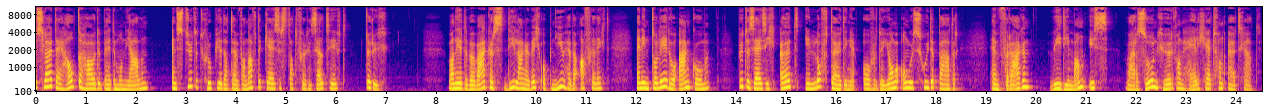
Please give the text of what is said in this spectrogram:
besluit hij halt te houden bij de monialen en stuurt het groepje dat hem vanaf de keizerstad vergezeld heeft terug. Wanneer de bewakers die lange weg opnieuw hebben afgelegd en in Toledo aankomen, putten zij zich uit in loftuidingen over de jonge ongeschoeide pater en vragen wie die man is waar zo'n geur van heiligheid van uitgaat.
